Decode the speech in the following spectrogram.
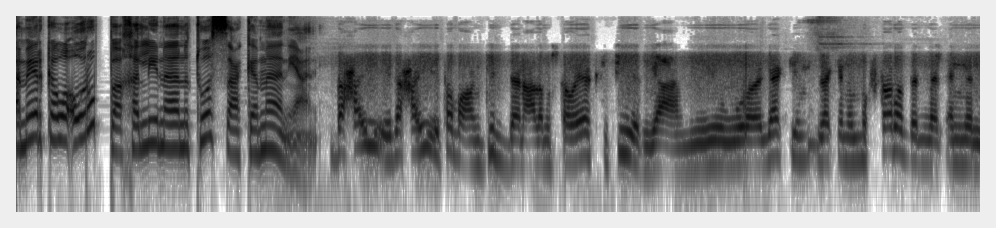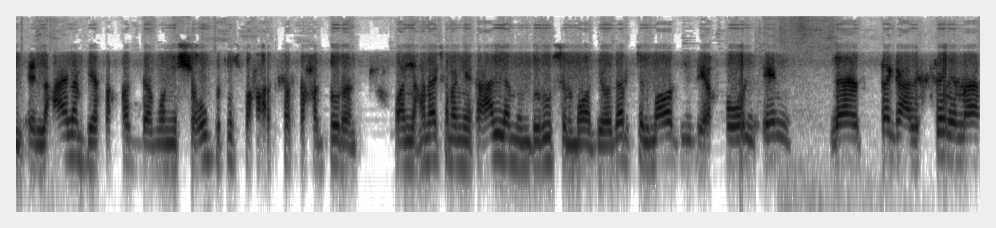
أمريكا وأوروبا خلينا نتوسع كمان يعني. ده حقيقي ده حقيقي طبعا جدا على مستويات كتير يعني ولكن لكن المفترض إن إن العالم بيتقدم وإن الشعوب بتصبح أكثر تحضرا وأن هناك من يتعلم من دروس الماضي. ودرس الماضي بيقول إن لا تجعل السينما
